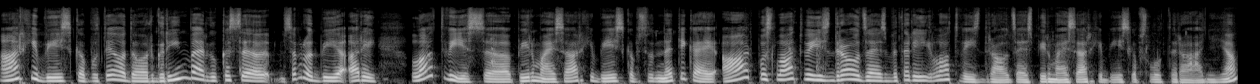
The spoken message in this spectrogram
arhibīskapu Teodoru Grīnbergu, kas, eh, saprot, bija arī Latvijas eh, pirmais arhibīskaps un ne tikai ārpus Latvijas draudzēs, bet arī Latvijas draudzēs pirmais arhibīskaps Luterāņu. Ja?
